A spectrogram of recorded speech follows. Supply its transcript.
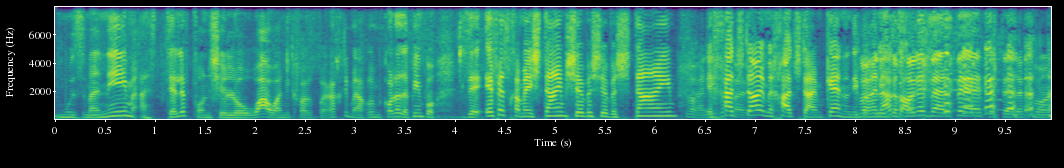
מוזמנים, הטלפון שלו, וואו, אני כבר ברחתי מאחורי מכל הדפים פה, זה 052-772-1212, כבר אני זוכרת. כן, אני כבר אני. זוכרת בעל פה את הטלפון.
